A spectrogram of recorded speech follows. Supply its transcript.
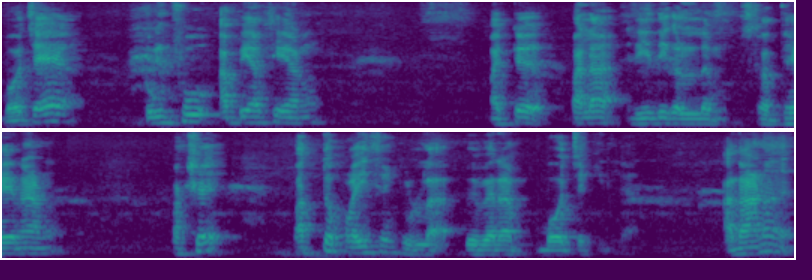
ബോച്ചെ കുങ്ഫു അഭ്യാസിയാണ്. മറ്റ് പല രീതികളിലും ശ്രദ്ധേയനാണ്. പക്ഷേ പത്ത് പൈസയ്ക്കുള്ള വിവരം ബോച്ചയ്ക്കില്ല. അതാണ്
